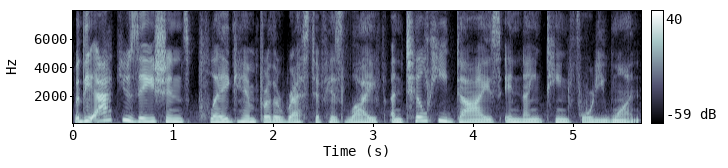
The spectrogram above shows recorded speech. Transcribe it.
But the accusations plague him for the rest of his life until he dies in 1941.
